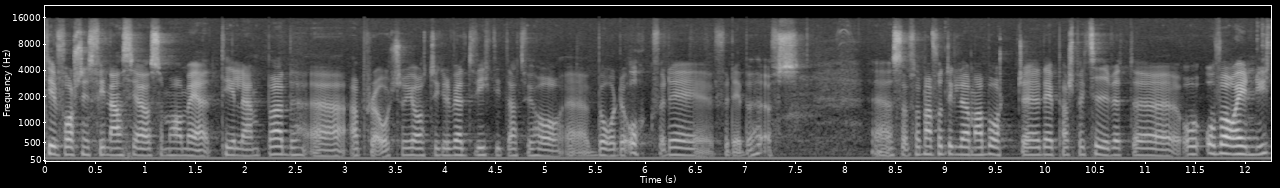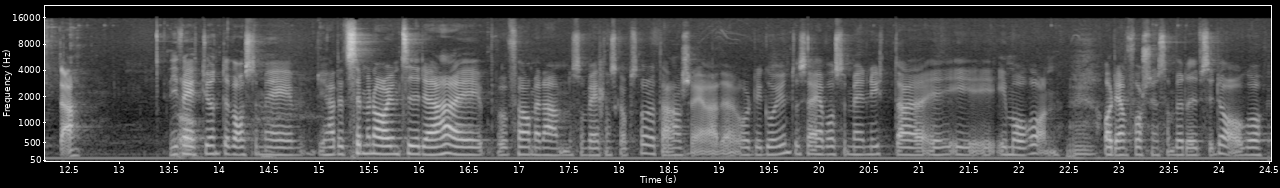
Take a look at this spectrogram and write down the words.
till forskningsfinansiärer som har mer tillämpad eh, approach. Och jag tycker det är väldigt viktigt att vi har eh, både och, för det, för det behövs. Eh, så, så man får inte glömma bort eh, det perspektivet. Eh, och, och vad är nytta? Vi vet ju inte vad som är... Vi hade ett seminarium tidigare här på förmiddagen som Vetenskapsrådet arrangerade och det går ju inte att säga vad som är nytta i, imorgon mm. av den forskning som bedrivs idag. Och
